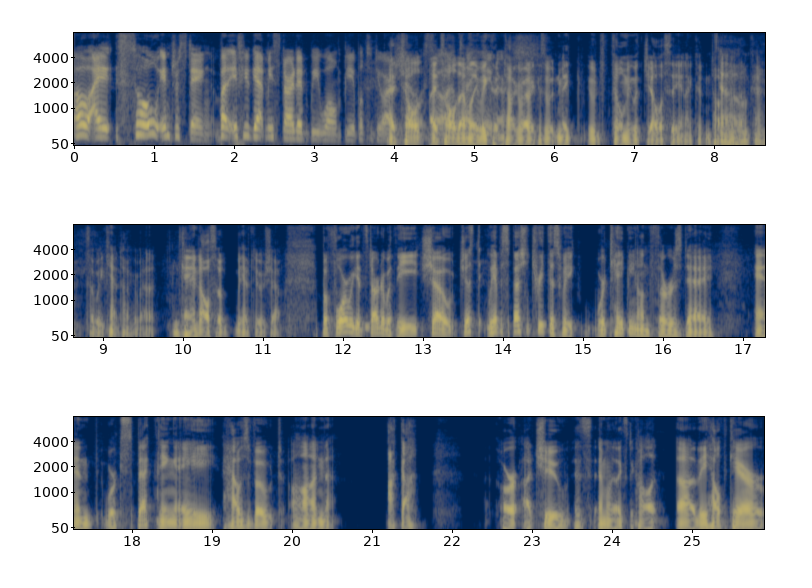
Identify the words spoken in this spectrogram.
Oh, I so interesting. But if you get me started, we won't be able to do our I told show, I told I'll Emily we later. couldn't talk about it because it would make it would fill me with jealousy and I couldn't talk Oh, about it. okay. So we can't talk about it. And also we have to do a show. Before we get started with the show, just we have a special treat this week. We're taping on Thursday and we're expecting a House vote on ACA or ACHU, as Emily likes to call it, uh, the healthcare,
